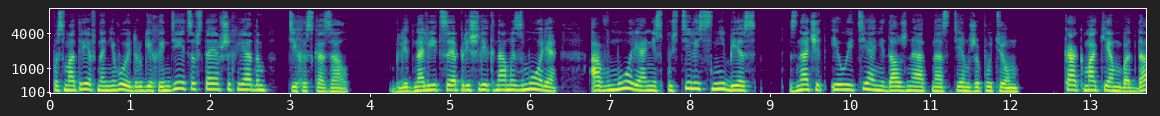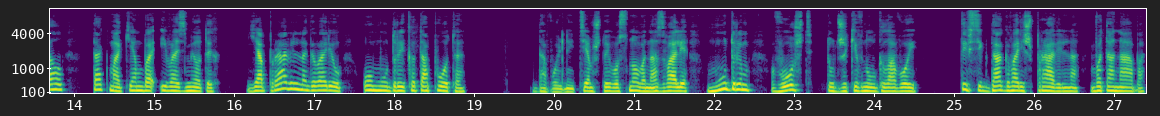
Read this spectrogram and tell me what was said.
посмотрев на него и других индейцев, стоявших рядом, тихо сказал, «Бледнолицые пришли к нам из моря, а в море они спустились с небес, значит, и уйти они должны от нас тем же путем. Как Макемба дал, так Макемба и возьмет их. Я правильно говорю, о мудрый Катапота». Довольный тем, что его снова назвали «мудрым», вождь тут же кивнул головой. «Ты всегда говоришь правильно, Ватанаба,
